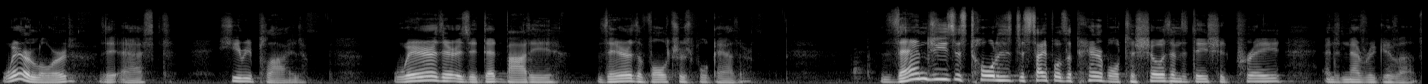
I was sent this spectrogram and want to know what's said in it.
Where, Lord? they asked. He replied, Where there is a dead body, there the vultures will gather. Then Jesus told his disciples a parable to show them that they should pray and never give up.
